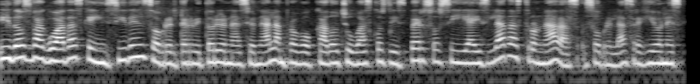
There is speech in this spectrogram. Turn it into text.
Y dos vaguadas que inciden sobre el territorio nacional han provocado chubascos dispersos y aisladas tronadas sobre las regiones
